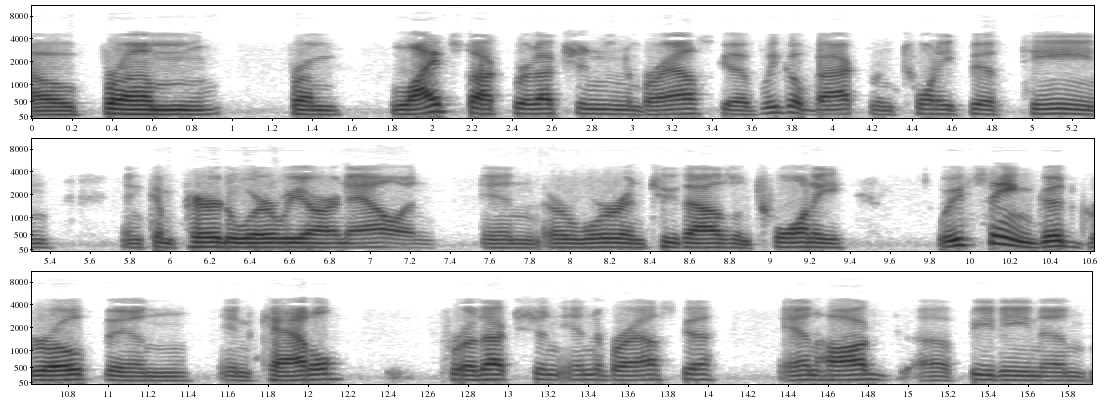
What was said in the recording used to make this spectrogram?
Uh, from from livestock production in Nebraska, if we go back from 2015 and compare to where we are now or we're in 2020, we've seen good growth in cattle production in Nebraska and hog uh, feeding and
